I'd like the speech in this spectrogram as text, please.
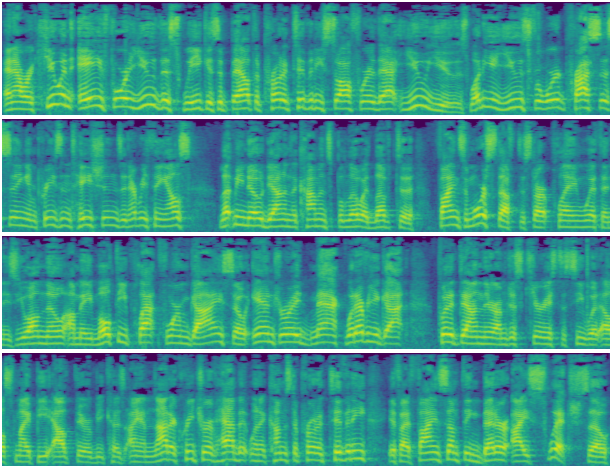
And our Q&A for you this week is about the productivity software that you use. What do you use for word processing and presentations and everything else? Let me know down in the comments below. I'd love to find some more stuff to start playing with. And as you all know, I'm a multi-platform guy, so Android, Mac, whatever you got, put it down there. I'm just curious to see what else might be out there because I am not a creature of habit when it comes to productivity. If I find something better, I switch. So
